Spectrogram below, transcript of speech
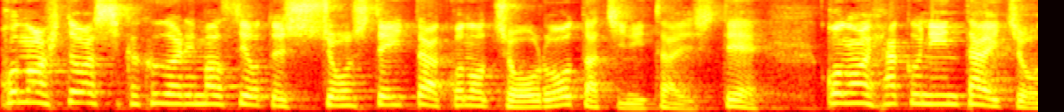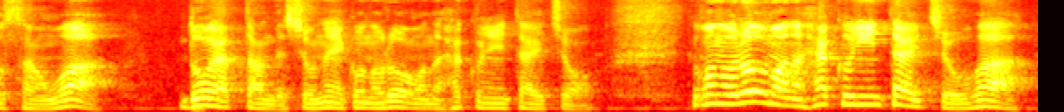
この人は資格がありますよって主張していたこの長老たちに対してこの百人隊長さんはどうやったんでしょうねこのローマの百人隊長。このローマの百人隊長は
